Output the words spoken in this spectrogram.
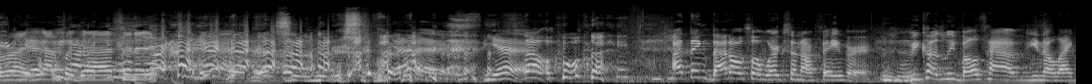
Right, we gotta put gas in it. yes. Yeah. So I think that also works in our favor mm-hmm. because we both have, you know, like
